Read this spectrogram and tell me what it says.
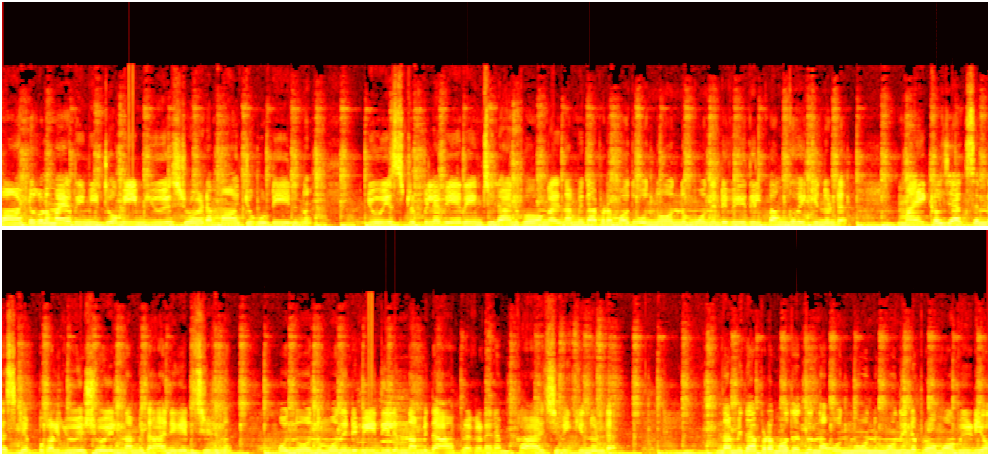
പാട്ടുകളുമായി റിമി ടോമിയും യു എസ് ഷോയുടെ മാറ്റുകൂട്ടിയിരുന്നു. യു എസ് ട്രിപ്പിലെ വേറെയും ചില അനുഭവങ്ങൾ നമിത പ്രമോദ് ഒന്നും ഒന്നും മൂന്നിന്റെ വേദിയിൽ പങ്കുവെക്കുന്നുണ്ട്. മൈക്കൽ ജാക്സന്റെ സ്റ്റെപ്പുകൾ യു എസ് ഷോയിൽ നമിത അനുകരിച്ചിരുന്നു. ഒന്നും ഒന്നും മൂന്നിന്റെ വേദിയിലും നമിത ആ പ്രകടനം കാഴ്ചവെക്കുന്നുണ്ട്. നമിത പ്രമോദ് എത്തുന്ന ഒന്നു ഒന്ന് മൂന്നിന്റെ പ്രൊമോ വീഡിയോ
